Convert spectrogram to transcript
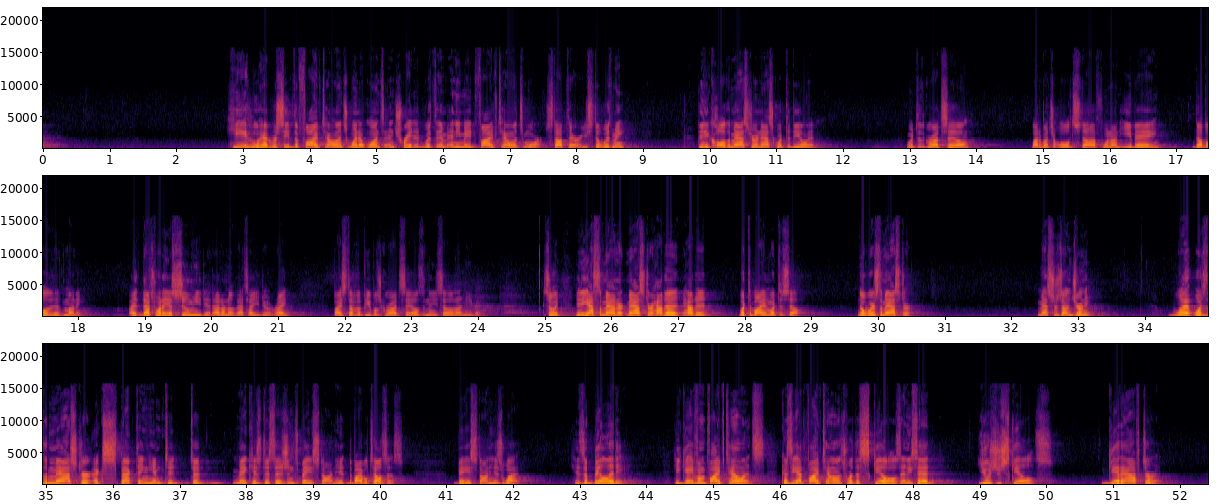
He who had received the five talents went at once and traded with him, and he made five talents more. Stop there. Are you still with me? Did he call the master and ask what to deal in? Went to the garage sale, bought a bunch of old stuff, went on eBay, doubled his money. I, that's what I assume he did. I don't know. That's how you do it, right? Buy stuff at people's garage sales and then you sell it on eBay. So did he ask the master how to, how to what to buy and what to sell. No, where's the master? Master's on a journey. What was the master expecting him to, to make his decisions based on? The Bible tells us. Based on his what? His ability. He gave him five talents because he had five talents worth of skills, and he said, Use your skills, get after it.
